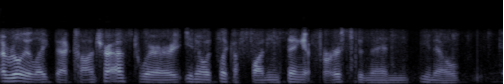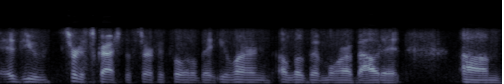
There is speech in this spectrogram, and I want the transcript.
I really like that contrast where, you know, it's like a funny thing at first and then, you know, as you sort of scratch the surface a little bit, you learn a little bit more about it. Um,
